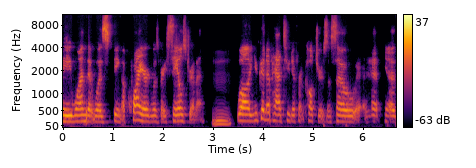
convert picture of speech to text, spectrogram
the one that was being acquired was very sales driven mm, well you couldn't have had two different cultures and so uh, you know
